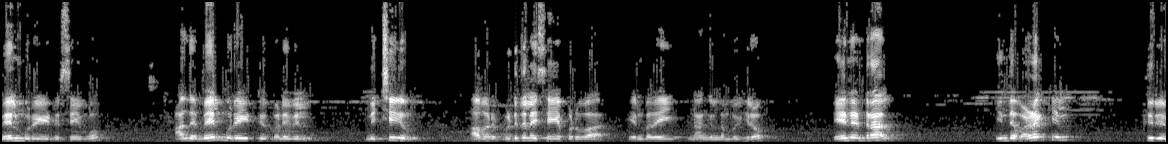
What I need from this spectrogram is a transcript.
மேல்முறையீடு செய்வோம். அந்த மேல்முறையீட்டு மனுவில் நிச்சயம் அவர் விடுதலை செய்யப்படுவார் என்பதை நாங்கள் நம்புகிறோம். ஏனென்றால் இந்த வழக்கில் திரு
